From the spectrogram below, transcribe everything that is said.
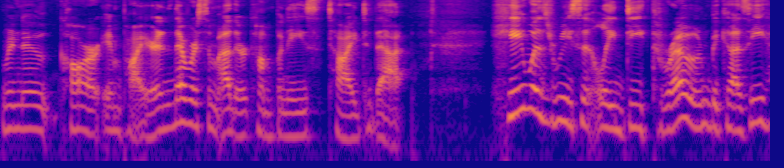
Renault car empire, and there were some other companies tied to that. He was recently dethroned because he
